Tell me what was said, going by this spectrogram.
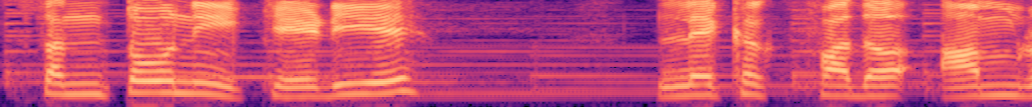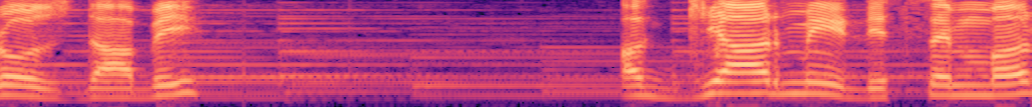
સંતોની કેડીએ, લેખક ફાધર આમરોઝ ડાબી, અગિયારમી ડિસેમ્બર,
